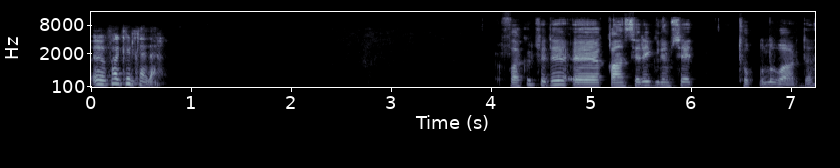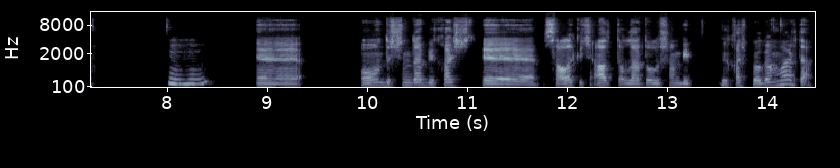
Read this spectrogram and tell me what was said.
Ee, fakültede. Fakültede e, kansere gülümse topluluğu vardı. Hı hı. E, onun dışında birkaç e, sağlık için alt dallarda oluşan bir birkaç program var da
